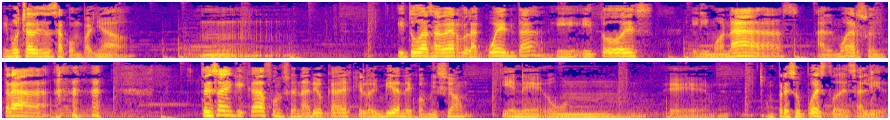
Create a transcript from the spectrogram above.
Y muchas veces acompañado. Mm y tú vas a ver la cuenta y, todo es limonadas, almuerzo, entrada. Ustedes saben que cada funcionario, cada vez que lo envían de comisión, tiene un, eh, presupuesto de salida.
